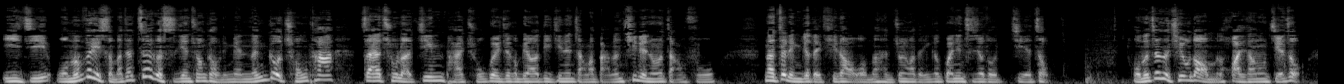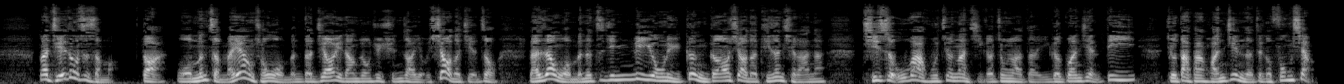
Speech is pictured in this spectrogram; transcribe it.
以及我们为什么在这个时间窗口里面能够从它摘出了金牌橱柜这个标的，今天涨了百分之七点多的涨幅。那这里面就得提到我们很重要的一个关键词，叫做节奏。我们真的切入到我们的话题当中，节奏。那节奏是什么？对吧？我们怎么样从我们的交易当中去寻找有效的节奏，来让我们的资金利用率更高效的提升起来呢？其实无外乎就那几个重要的一个关键。第一，就大盘环境的这个风向。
